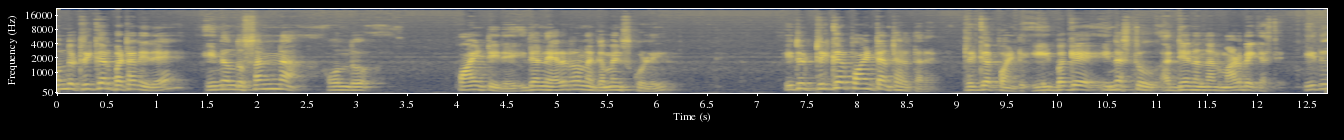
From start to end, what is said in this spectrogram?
ಒಂದು ಟ್ರಿಗ್ಗರ್ ಬಟನ್ ಇದೆ. ಇನ್ನೊಂದು ಸಣ್ಣ ಒಂದು ಪಾಯಿಂಟ್ ಇದೆ. ಇದನ್ನು ಎರಡರನ್ನು ಗಮನಿಸ್ಕೊಳ್ಳಿ. ಇದು ಟ್ರಿಗ್ಗರ್ ಪಾಯಿಂಟ್ ಅಂತ ಹೇಳ್ತಾರೆ. ಟ್ರಿಗ್ಗರ್ ಪಾಯಿಂಟ್ ಈ ಬಗ್ಗೆ ಇನ್ನಷ್ಟು ಅಧ್ಯಯನ ನಾನು ಮಾಡಬೇಕಷ್ಟೆ. ಇದು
